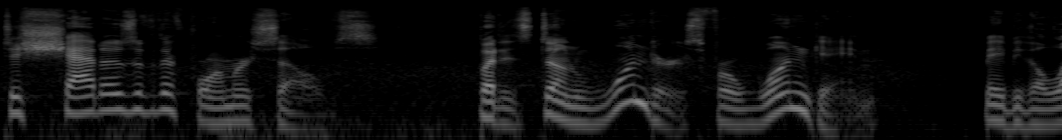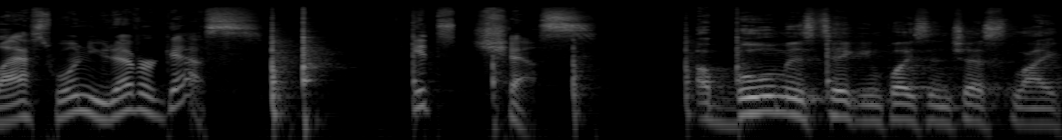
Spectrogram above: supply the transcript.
to shadows of their former selves. But it's done wonders for one game, maybe the last one you'd ever guess. It's chess. A boom is taking place in chess like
